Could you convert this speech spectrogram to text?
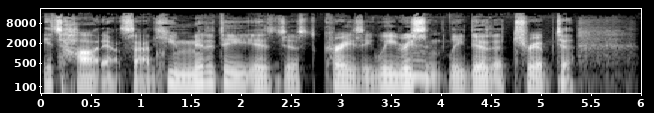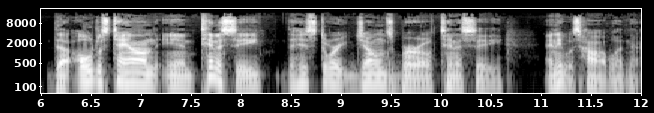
it's hot outside. Humidity is just crazy. We mm. recently did a trip to the oldest town in Tennessee, the historic Jonesborough, Tennessee, and it was hot, wasn't it?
